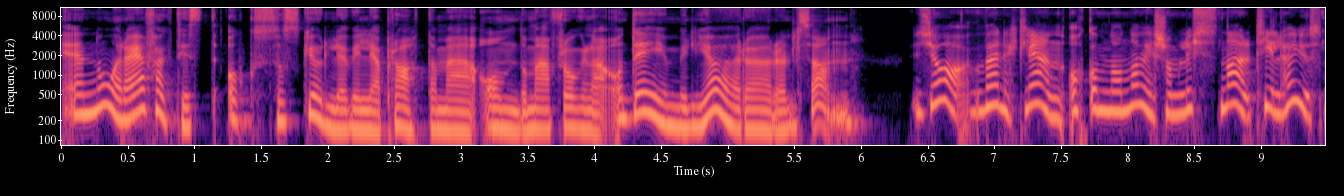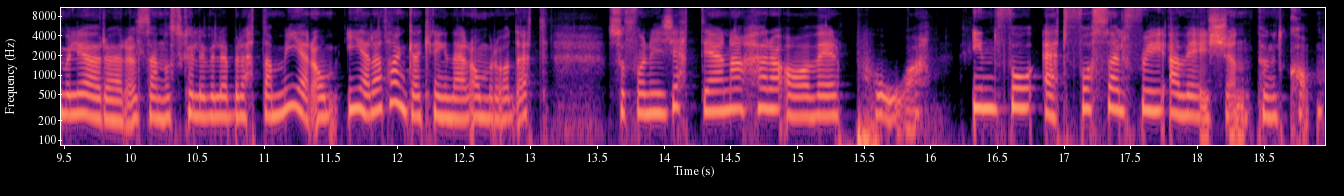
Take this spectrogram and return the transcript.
är några jag faktiskt också skulle vilja prata med om de här frågorna och det är ju miljörörelsen. Ja, verkligen. Och om någon av er som lyssnar tillhör just miljörörelsen och skulle vilja berätta mer om era tankar kring det här området så får ni jättegärna höra av er på info at fossilfreeaviation.com.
